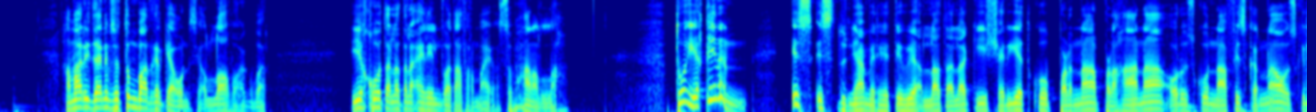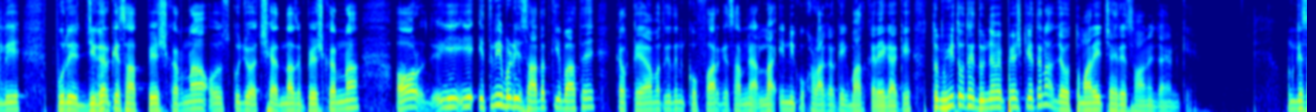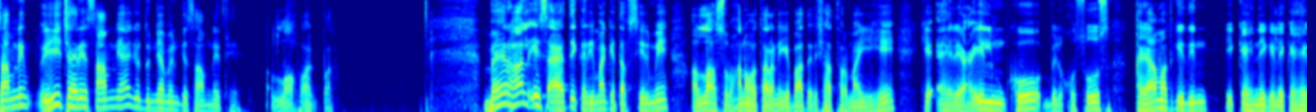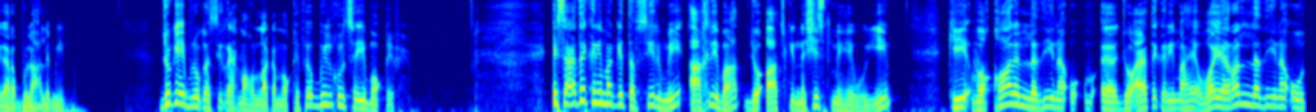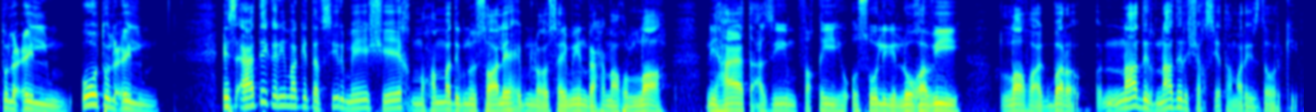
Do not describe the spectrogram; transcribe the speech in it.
हमारी जानब से तुम बात करके आओ उनसे। अल्लाह अकबर। ये ख़ुद अल्लाह ताला को अता फरमाएगा सुबहान अल्लाह तो यकीनन इस इस दुनिया में रहते हुए अल्लाह ताला की शरीयत को पढ़ना, पढ़ाना और उसको नाफिज करना और उसके लिए पूरे जिगर के साथ पेश करना और उसको जो अच्छे अंदाज में पेश करना और ये ये इतनी बड़ी सादत की बात है, कल क़यामत के दिन कुफ़ार के सामने अल्लाह इन्हीं को खड़ा करके एक बात करेगा कि तुम ही तो थे दुनिया में पेश किए थे ना जो तुम्हारे चेहरे सामने जाए उनके। उनके सामने, यही चेहरे सामने आए जो दुनिया में उनके सामने थे। अल्लाह अकबर। बहरहाल इस आयत करीमा की तफसीर में अल्लाह सुबहान वाली ने यह बात इरशाद फरमाई है कि अहल इल्म को बिलखसूस क़यामत के दिन ये कहने के लिए कहेगा रब्बुल जो कि इब्न कसीर रहमा का मौक़ है बिल्कुल सही मौक़ है। इस आयत करीमा की तफसीर में आखिरी बात जो आज की नशस्त में है वो ये कि वक़ालदीना जो आयत करीमा है वयरल्लदीना ओतुल्म ओतुल्म इस आयत करीमा की तफसीर में शेख मोहम्मद इबन साल इबन उसैमीन रहमा नहायत अजीम फ़कीह उसूली लगवी अल्लाह अकबर नादिर नादिर शख्सियत हमारे इस दौर की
